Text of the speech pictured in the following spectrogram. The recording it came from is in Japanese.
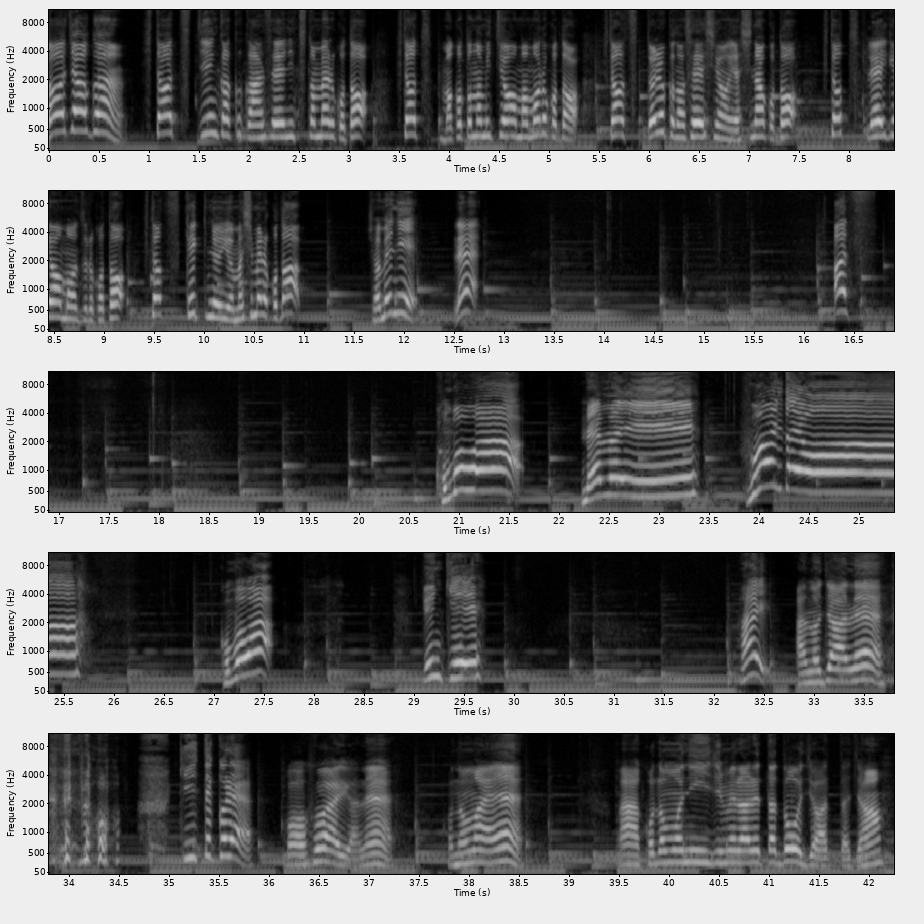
道場軍一つ人格完成に努めること。一つ誠の道を守ること。一つ努力の精神を養うこと。一つ礼儀をもずること。一つ決起の意をましめること。正面に礼。おっこんばんは。眠い。ふわりだよ。こんばんは。元気？はい。あのじゃあねえっと聞いてくれ。こうふわりがねこの前まあ子供にいじめられた道場あったじゃん。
